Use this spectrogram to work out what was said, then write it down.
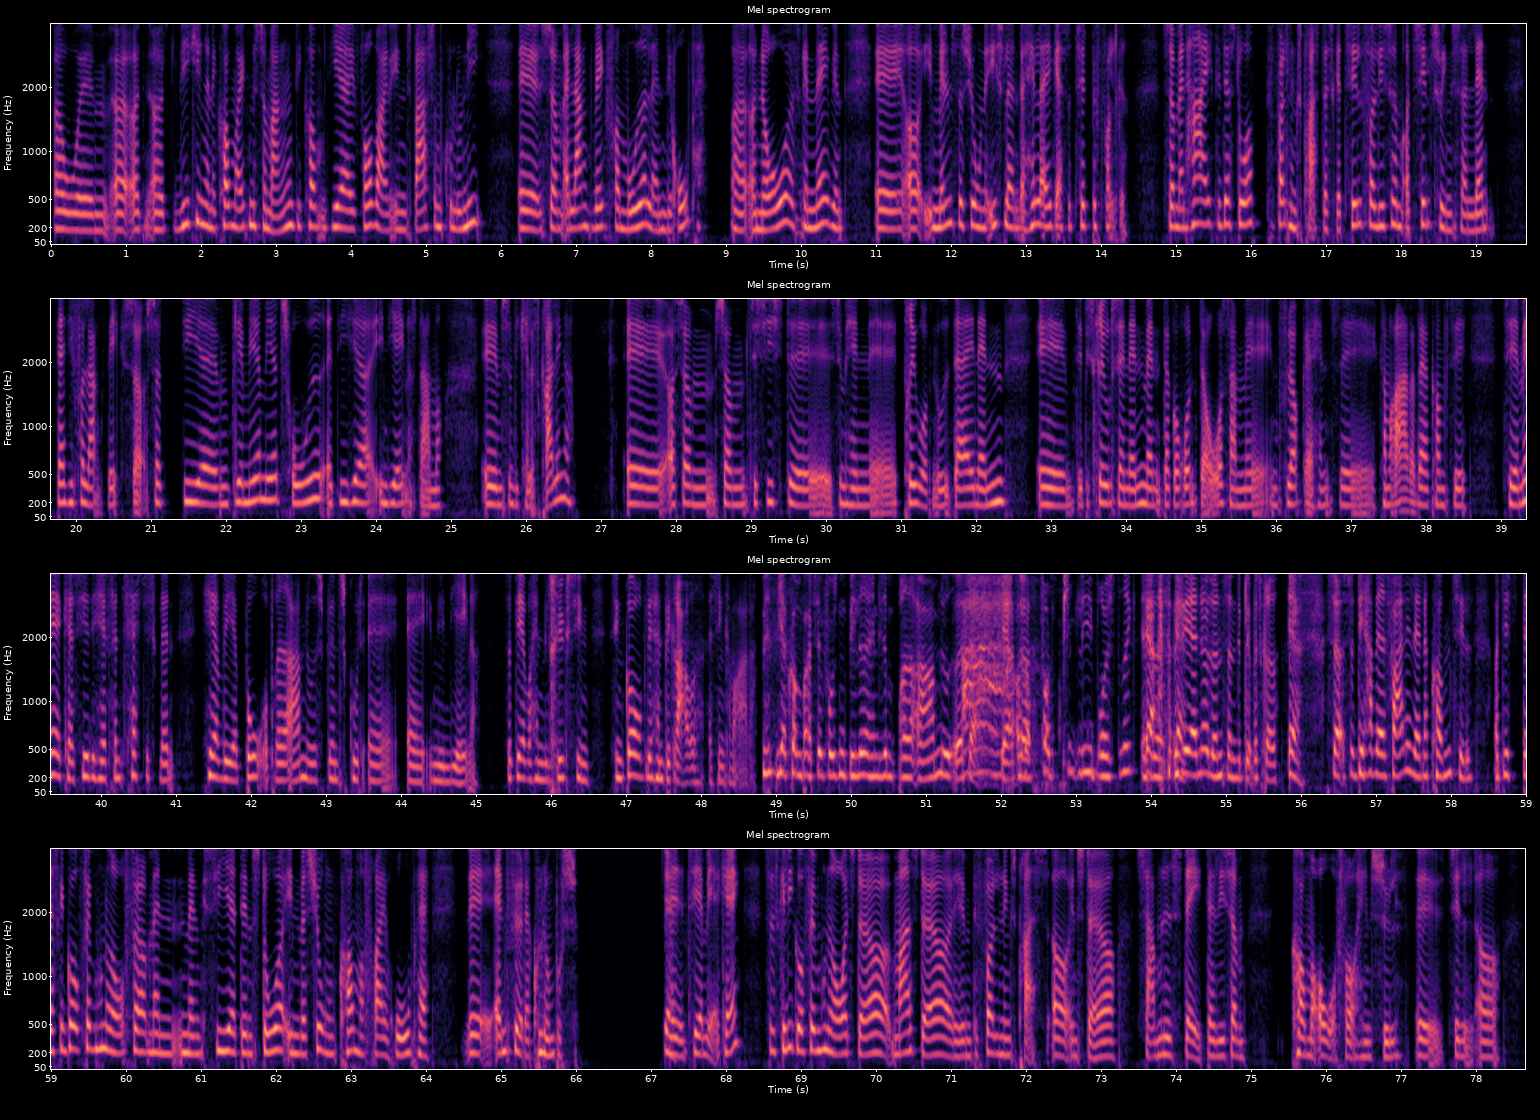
Og, øh, og, og, og vikingerne kommer ikke med så mange. De, kom, de er i forvejen en sparsom koloni, øh, som er langt væk fra moderlandet Europa og, og Norge og Skandinavien, øh, og i mellemstationen af Island, der heller ikke er så tæt befolket. Så man har ikke det der store befolkningspres, der skal til for ligesom at tiltvinge sig land. Der er de for langt væk. Så, så de øh, bliver mere og mere troet af de her indianerstammer, øh, som de kalder skrællinger øh, og som, som til sidst øh, simpelthen øh, driver dem ud. Der er en anden, øh, det er beskrivelse af en anden mand, der går rundt derover sammen med en flok af hans øh, kammerater, der er kommet til, til Amerika og siger, det her fantastisk land, her vil jeg bo og brede armene ud, så bliver han skudt af, af en indianer. Så der, hvor han ville bygge sin, sin gård, bliver han begravet af sine kammerater. Jeg kom bare til at få sådan et billede af, at han ligesom breder armen ud. Og så, ah, ja, og så får en pil i brystet, ikke? Altså, ja, ja, det er nogenlunde sådan, det bliver beskrevet. Ja. Så, så det har været et farligt land at komme til. Og det, der skal gå 500 år, før man, man kan sige, at den store invasion kommer fra Europa, øh, anført af Columbus ja. øh, til Amerika. Ikke? Så der skal lige gå 500 år et større, meget større øh, befolkningspres og en større samlet stat, der ligesom kommer over for hendes sølv øh, til at,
